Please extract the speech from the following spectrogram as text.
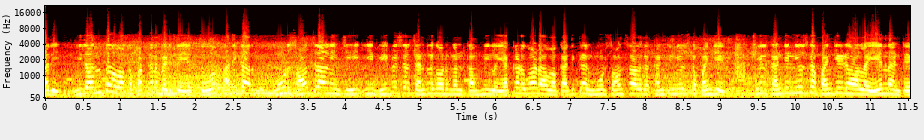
అది. ఇదంతా ఒక పక్కన పెడితే ఎత్తు అధికారులు మూడు సంవత్సరాల నుంచి ఈ బీపీసీఎల్ సెంట్రల్ గవర్నమెంట్ కంపెనీలో ఎక్కడ కూడా ఒక అధికారి మూడు సంవత్సరాలుగా కంటిన్యూస్గా పనిచేయరు వీళ్ళు కంటిన్యూస్గా పనిచేయడం వల్ల ఏంటంటే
